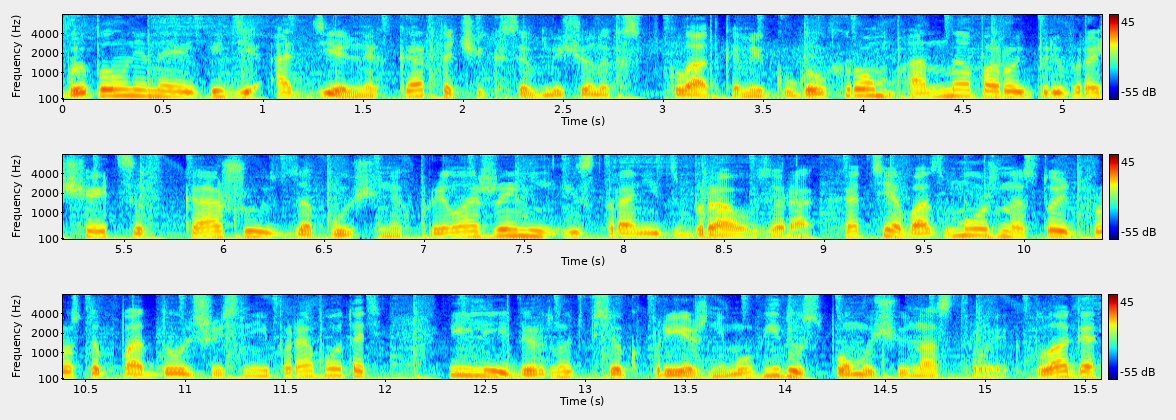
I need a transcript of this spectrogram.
Выполненная в виде отдельных карточек, совмещенных с вкладками Google Chrome, она порой превращается в кашу из запущенных приложений и страниц браузера, хотя, возможно, стоит просто подольше с ней поработать или вернуть все к прежнему виду с помощью настроек, благо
